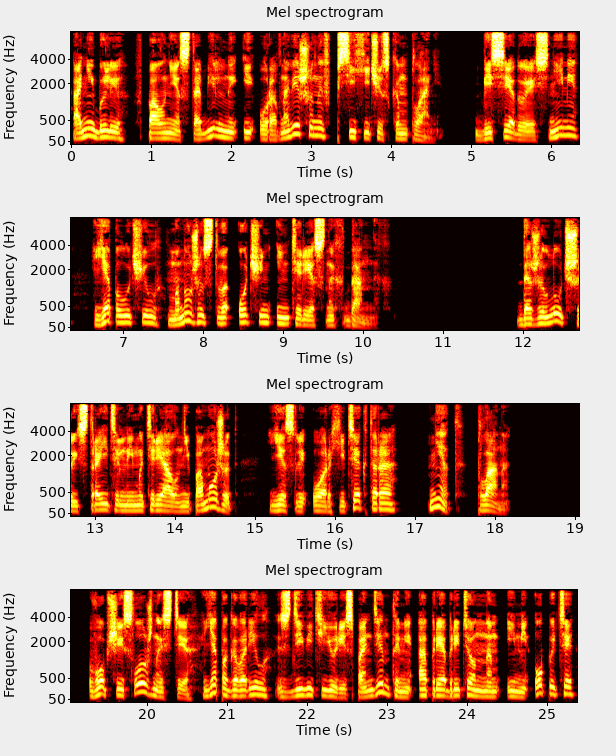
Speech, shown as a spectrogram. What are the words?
Они были вполне стабильны и уравновешены в психическом плане. Беседуя с ними, я получил множество очень интересных данных. Даже лучший строительный материал не поможет, если у архитектора нет плана. В общей сложности я поговорил с девятью респондентами о приобретенном ими опыте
